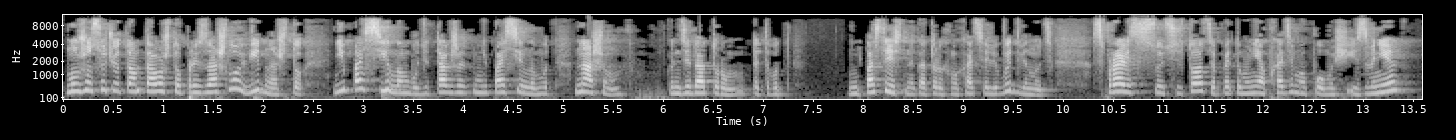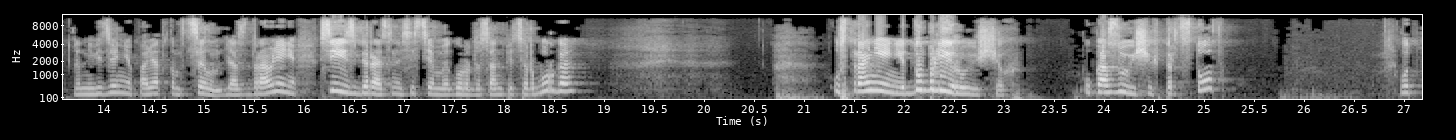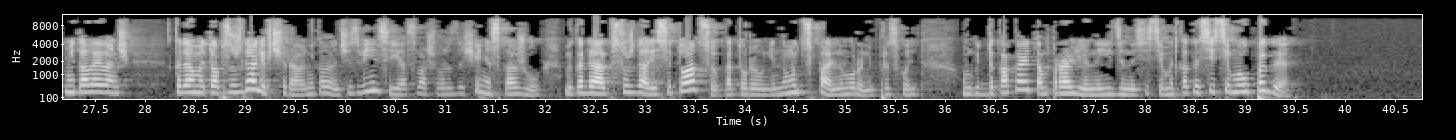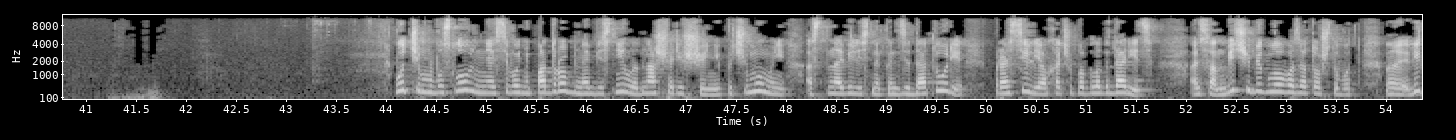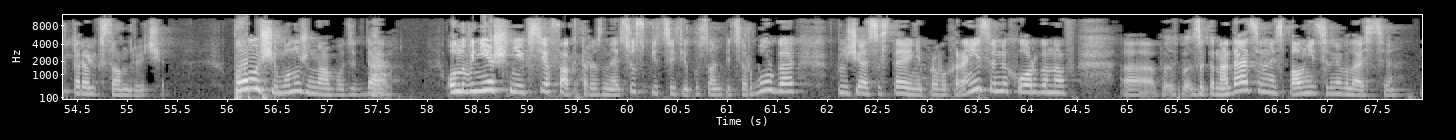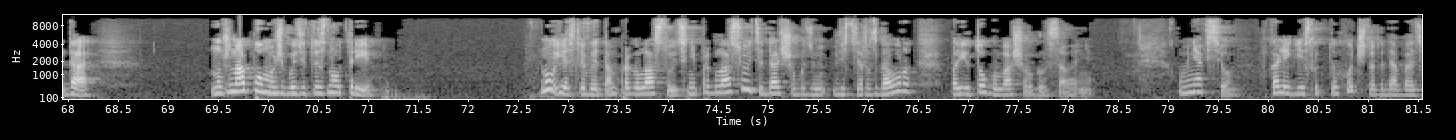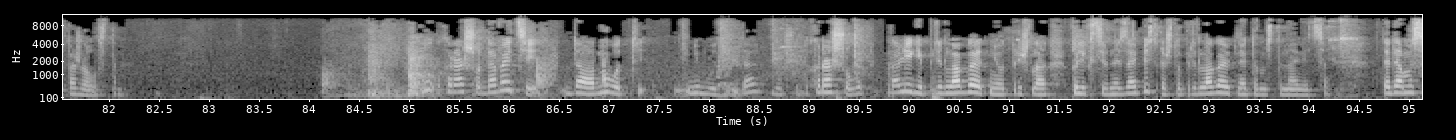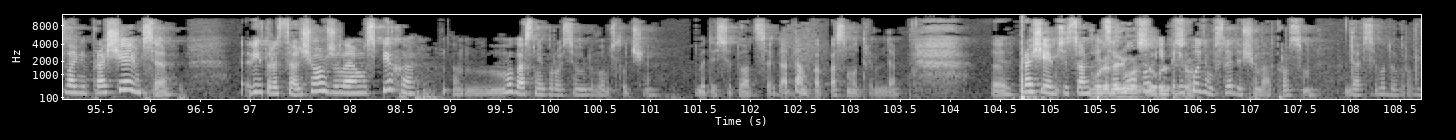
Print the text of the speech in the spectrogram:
Но уже с учетом того, что произошло, видно, что не по силам будет, так же не по силам вот нашим кандидатурам, это вот непосредственно которых мы хотели выдвинуть, справиться с ситуацией, поэтому необходима помощь извне для наведения порядка в целом, для оздоровления всей избирательной системы города Санкт-Петербурга, устранение дублирующих, указующих перстов. Вот Николай Иванович когда мы это обсуждали вчера, Николай Иванович, извините, я с вашего разрешения скажу. Мы когда обсуждали ситуацию, которая у них на муниципальном уровне происходит, он говорит, да какая там параллельная единая система? Это какая система УПГ. Вот чем обусловлено, я сегодня подробно объяснила наше решение, почему мы остановились на кандидатуре. Просили, я хочу поблагодарить Александра Ильича Беглова за то, что вот э, Виктора Александровича. Помощь ему нужна будет, да. Он внешне все факторы знает, всю специфику Санкт-Петербурга, включая состояние правоохранительных органов, э, законодательной, исполнительной власти. Да, нужна помощь будет изнутри. Ну, если вы там проголосуете, не проголосуете, дальше будем вести разговор по итогам вашего голосования. У меня все. Коллеги, если кто хочет что-то добавить, пожалуйста. Ну, хорошо, давайте, да, ну вот, не будем, да? Хорошо, вот коллеги предлагают, мне вот пришла коллективная записка, что предлагают на этом остановиться. Тогда мы с вами прощаемся. Виктор Александрович, вам желаем успеха. Мы вас не бросим в любом случае в этой ситуации. А там как посмотрим, да. Э, Прощаемся с Санкт-Петербургом и переходим к следующим вопросам. Да, всего доброго.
